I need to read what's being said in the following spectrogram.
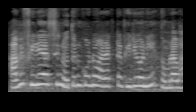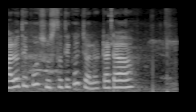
আমি ফিরে আসছি নতুন কোনো আর একটা ভিডিও নিয়ে। তোমরা ভালো থেকো, সুস্থ থেকো। চলো, টাটা।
